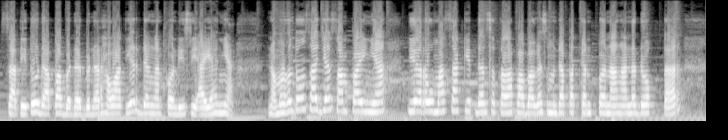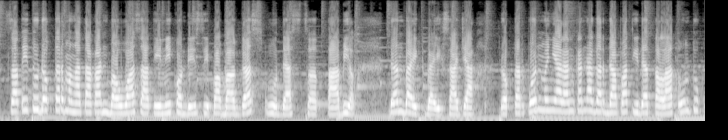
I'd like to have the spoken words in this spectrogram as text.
Saat itu Dapa benar-benar khawatir dengan kondisi ayahnya. Namun untung saja sampainya di rumah sakit dan setelah Pak Bagas mendapatkan penanganan dokter, saat itu dokter mengatakan bahwa saat ini kondisi Pak Bagas sudah stabil dan baik-baik saja. Dokter pun menyarankan agar dapat tidak telat untuk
